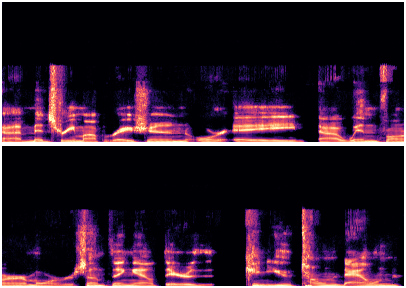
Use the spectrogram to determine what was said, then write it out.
uh, midstream operation or a uh, wind farm or something out there can you tone down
